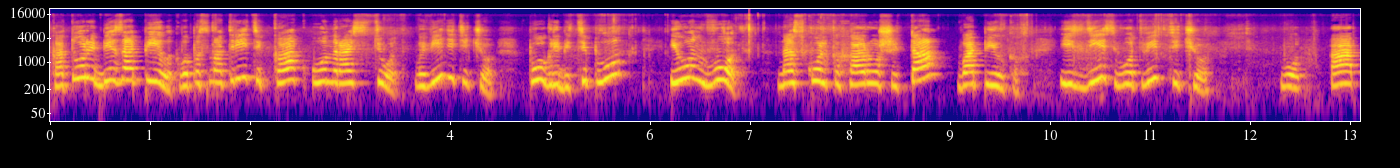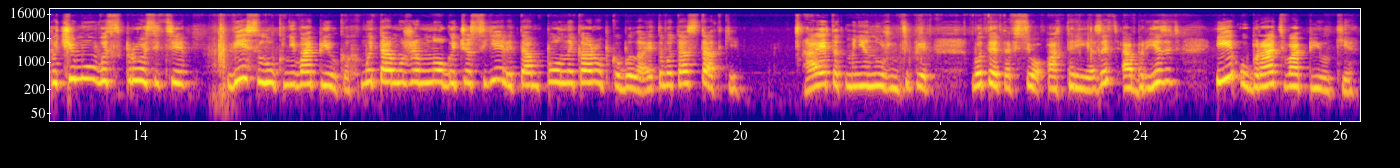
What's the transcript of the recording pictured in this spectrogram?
который без опилок. Вы посмотрите, как он растет. Вы видите, что? В погребе тепло, и он вот, насколько хороший там, в опилках. И здесь вот видите что? Вот. А почему вы спросите, весь лук не в опилках? Мы там уже много чего съели, там полная коробка была. Это вот остатки. А этот мне нужно теперь вот это все отрезать, обрезать и убрать в опилки.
